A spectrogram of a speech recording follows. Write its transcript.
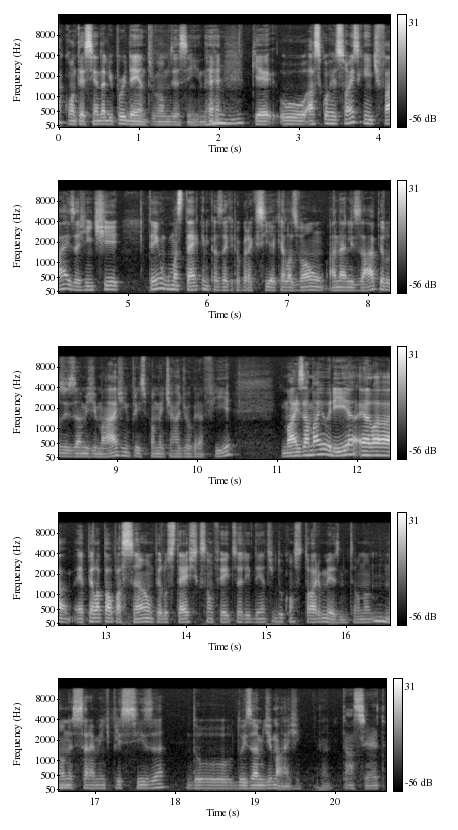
acontecendo ali por dentro, vamos dizer assim, né? Uhum. Porque o, as correções que a gente faz, a gente tem algumas técnicas da quiropraxia que elas vão analisar pelos exames de imagem, principalmente a radiografia, mas a maioria ela é pela palpação, pelos testes que são feitos ali dentro do consultório mesmo. Então não, uhum. não necessariamente precisa do, do exame de imagem. Né? Tá certo.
